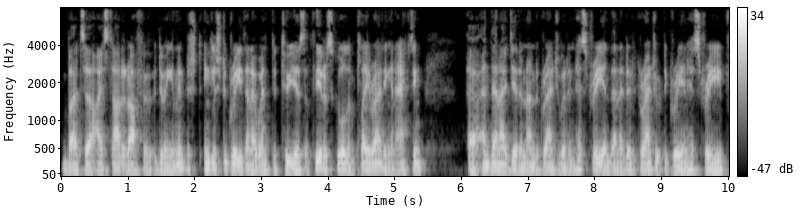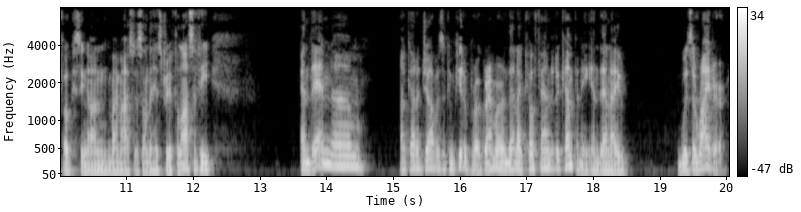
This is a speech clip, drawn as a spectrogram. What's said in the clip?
but uh, I started off uh, doing an English, English degree. Then I went to two years of theater school and playwriting and acting. Uh, and then I did an undergraduate in history, and then I did a graduate degree in history, focusing on my master's on the history of philosophy. And then um, I got a job as a computer programmer, and then I co-founded a company, and then I was a writer.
